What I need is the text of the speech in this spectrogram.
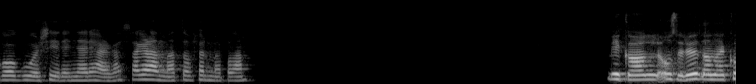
gå gode skirenn her i helga, så jeg gleder meg til å følge med på dem. Mikael Åserud, NRK.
